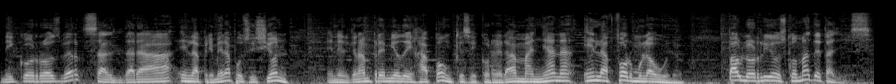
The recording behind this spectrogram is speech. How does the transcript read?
Nico Rosberg, saldrá en la primera posición en el Gran Premio de Japón que se correrá mañana en la Fórmula 1. Pablo Ríos con más detalles.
